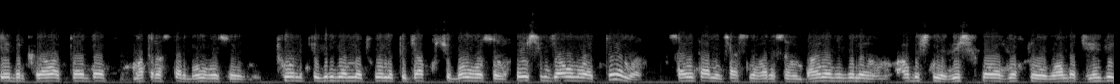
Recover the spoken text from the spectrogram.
кээ бир кроваттарда болбосо туалетке киргенде туалетти жапкычы болбосо эшик жабылбайт да эми санитарный частьне карасаң баягы деле обычный вещикалар жоктугу балдар жерге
